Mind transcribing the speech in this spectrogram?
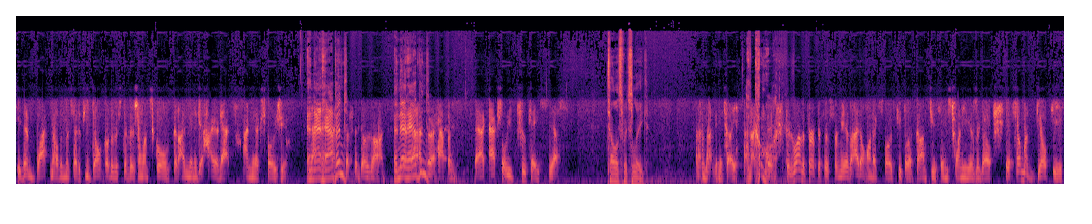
he then blackmailed them and said, if you don't go to this Division One school that I'm going to get hired at, I'm going to expose you. And, that happened? Kind of that goes on. And that yeah, happened? That happened. Actually, true case, yes. Tell us which league. I'm not going to tell you. I'm oh, not come on. Because one of the purposes for me is I don't want to expose people that have gone through things 20 years ago. If someone's guilty,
